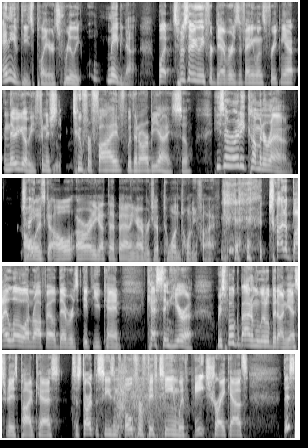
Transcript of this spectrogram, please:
any of these players, really, maybe not, but specifically for Devers, if anyone's freaking out, and there you go, he finished two for five with an RBI, so he's already coming around. Try, Always got all already got that batting average up to 125. try to buy low on Rafael Devers if you can. Keston Hiura, we spoke about him a little bit on yesterday's podcast. To start the season, 0 for 15 with eight strikeouts. This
